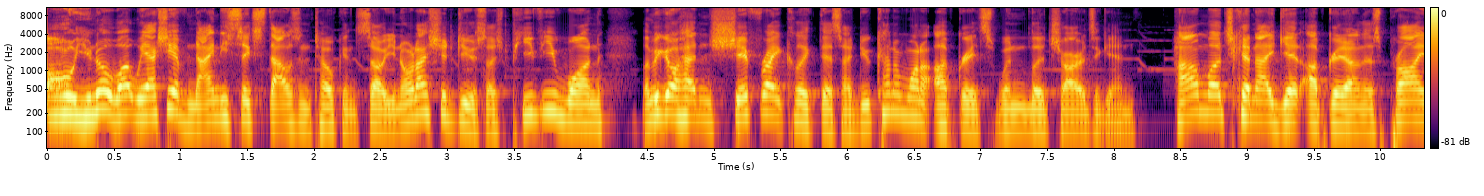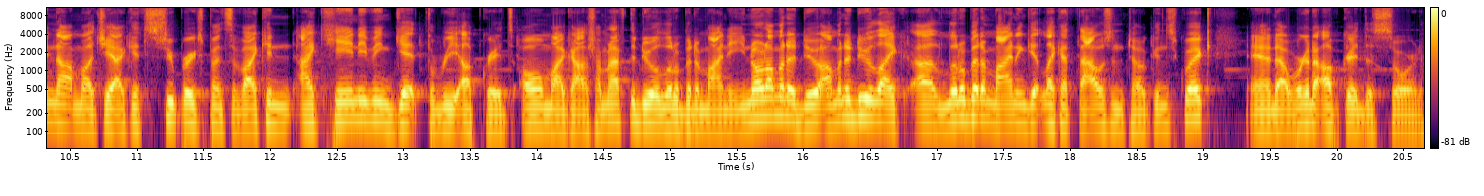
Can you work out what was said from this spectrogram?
Oh, you know what? We actually have 96,000 tokens. So you know what I should do? So PV1. Let me go ahead and shift right click this. I do kind of want to upgrade Swindled Shards again. How much can I get upgraded on this? Probably not much. Yeah, it gets super expensive. I can I can't even get three upgrades. Oh my gosh. I'm gonna have to do a little bit of mining. You know what I'm gonna do? I'm gonna do like a little bit of mining, get like a thousand tokens quick, and uh, we're gonna upgrade the sword.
